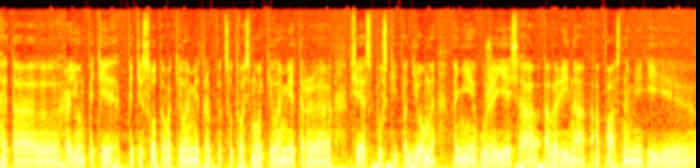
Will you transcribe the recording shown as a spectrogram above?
Это э, район 5 500 километра, 508 километр. Э, Все спуски и подъемы, они уже есть, а аварийно опасными и э,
